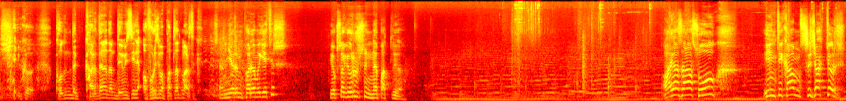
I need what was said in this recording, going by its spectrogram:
Şevko kolunda kardan adam dövmesiyle aforizma patlatma artık. Sen yarın paramı getir. Yoksa görürsün ne patlıyor. Ayaz ağa soğuk, intikam sıcaktır.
